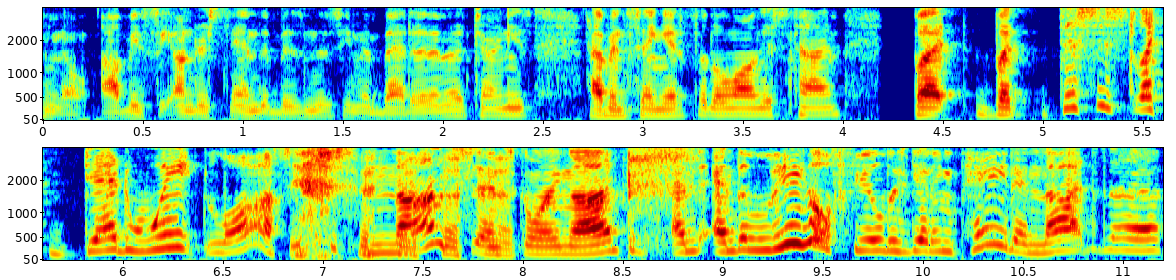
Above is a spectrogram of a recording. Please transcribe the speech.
you know, obviously understand the business even better than attorneys have been saying it for the longest time. But but this is like dead weight loss. It's just nonsense going on, and and the legal field is getting paid, and not uh,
